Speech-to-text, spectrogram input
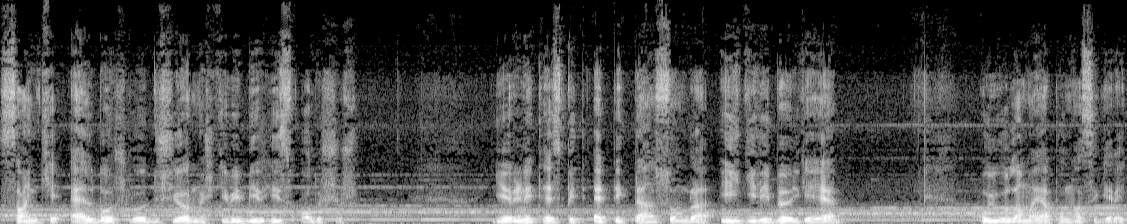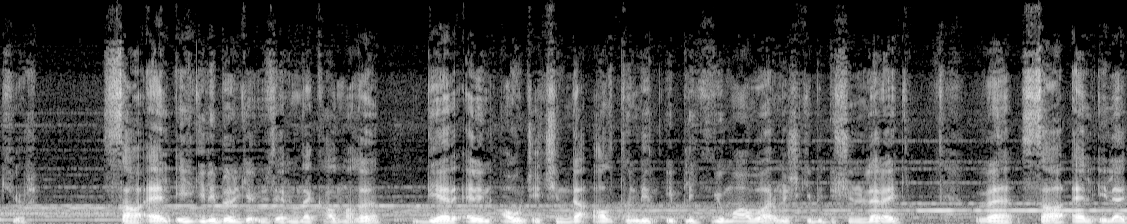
sanki el boşluğu düşüyormuş gibi bir his oluşur. Yerini tespit ettikten sonra ilgili bölgeye uygulama yapılması gerekiyor. Sağ el ilgili bölge üzerinde kalmalı, diğer elin avuç içinde altın bir iplik yumağı varmış gibi düşünülerek ve sağ el ile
